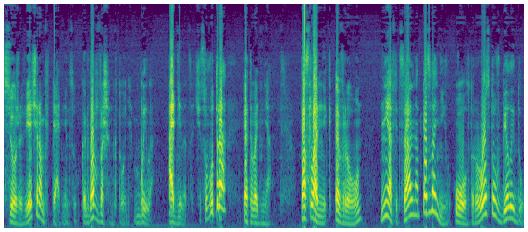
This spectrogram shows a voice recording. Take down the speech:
Все же вечером в пятницу, когда в Вашингтоне было 11 часов утра этого дня, посланник Эвроон неофициально позвонил Уолтеру Росту в Белый дом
